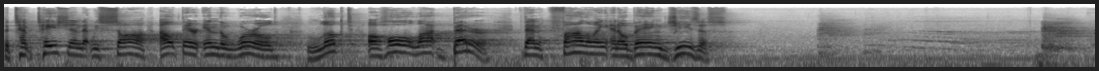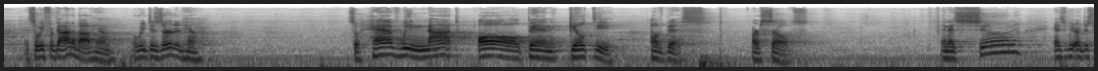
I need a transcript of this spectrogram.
the temptation that we saw out there in the world looked a whole lot better than following and obeying Jesus. And so we forgot about him, or we deserted him. So, have we not all been guilty of this ourselves? And as soon as we are just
